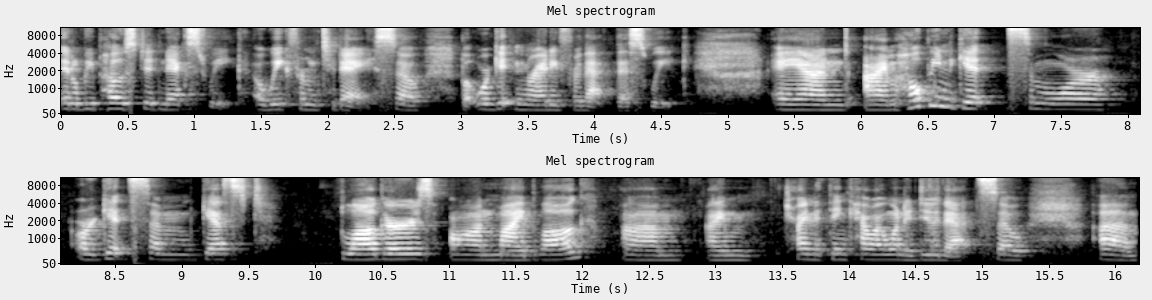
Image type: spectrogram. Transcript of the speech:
it'll be posted next week, a week from today. So, but we're getting ready for that this week. And I'm hoping to get some more, or get some guest bloggers on my blog. Um, I'm trying to think how I want to do that. So um,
